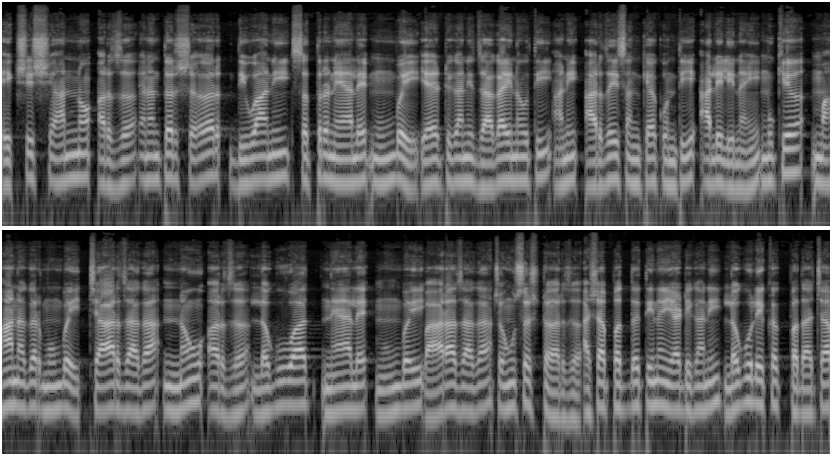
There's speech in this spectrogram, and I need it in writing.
एकशे शहाण्णव अर्ज त्यानंतर शहर दिवाणी सत्र न्यायालय मुंबई या ठिकाणी जागाही नव्हती आणि अर्जही संख्या कोणतीही आलेली नाही. मुख्य महानगर मुंबई चार जागा नऊ अर्ज लघुवाद न्यायालय मुंबई बारा जागा चौसष्ट अर्ज. अशा पद्धतीने या ठिकाणी लघुलेखक पदाच्या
